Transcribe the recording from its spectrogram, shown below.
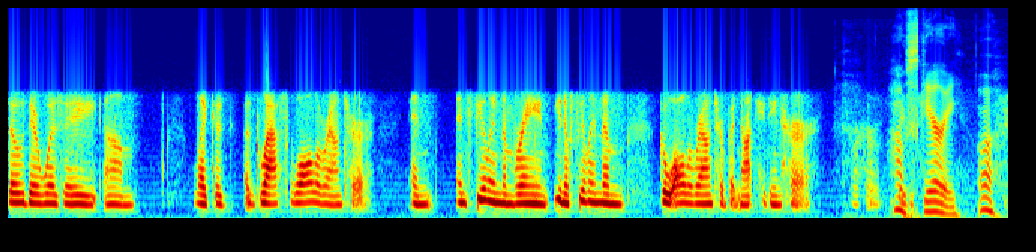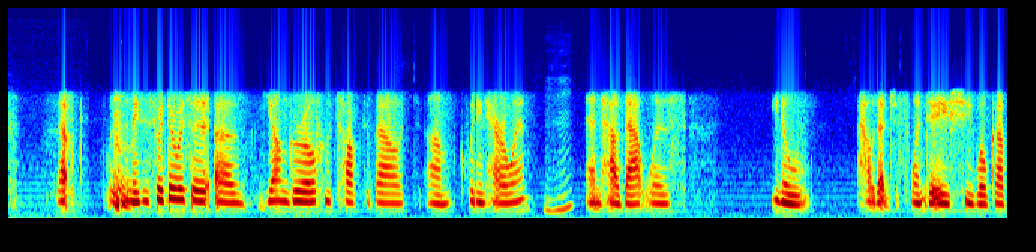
though there was a um, like a, a glass wall around her, and and feeling them rain. You know, feeling them go all around her, but not hitting her or her. How baby. scary. Oh. That was an amazing story. There was a, a young girl who talked about um, quitting heroin Mm-hmm. and how that was, you know, how that just one day she woke up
